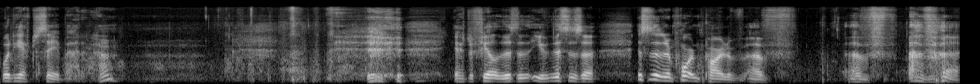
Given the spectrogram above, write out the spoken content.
What do you have to say about it, huh? you have to feel this is this is a this is an important part of of of of, uh,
